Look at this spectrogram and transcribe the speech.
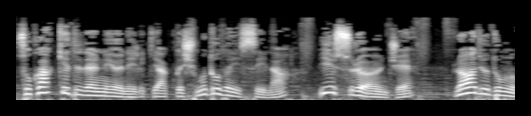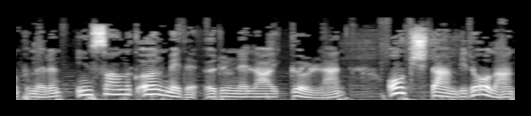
Sokak kedilerine yönelik yaklaşımı dolayısıyla bir süre önce Radyo Dumlupınar'ın İnsanlık Ölmedi ödülüne layık görülen 10 kişiden biri olan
